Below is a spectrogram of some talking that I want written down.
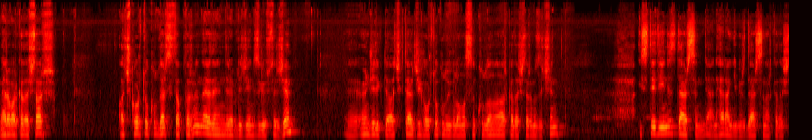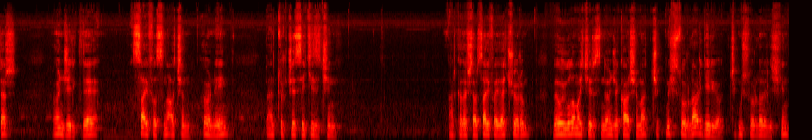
Merhaba arkadaşlar. Açık Ortaokul ders kitaplarını nereden indirebileceğinizi göstereceğim. Ee, öncelikle açık tercih ortaokul uygulamasını kullanan arkadaşlarımız için istediğiniz dersin yani herhangi bir dersin arkadaşlar öncelikle sayfasını açın. Örneğin ben Türkçe 8 için arkadaşlar sayfayı açıyorum ve uygulama içerisinde önce karşıma çıkmış sorular geliyor. Çıkmış sorular ilişkin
